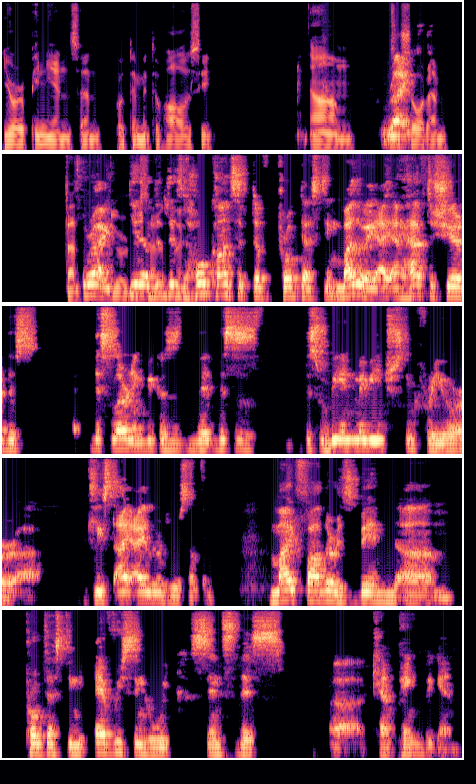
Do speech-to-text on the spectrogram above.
your opinions and put them into policy um, right. to show them that right. You know, there's the whole concept of protesting. By the way, I, I have to share this this learning because th- this is this would be maybe interesting for your. Uh, at least I, I learned here something. My father has been um, protesting every single week since this uh, campaign began,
